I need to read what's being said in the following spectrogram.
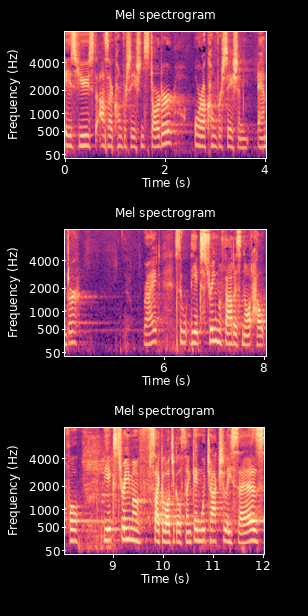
is used as a conversation starter or a conversation ender. Right? So, the extreme of that is not helpful. The extreme of psychological thinking, which actually says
